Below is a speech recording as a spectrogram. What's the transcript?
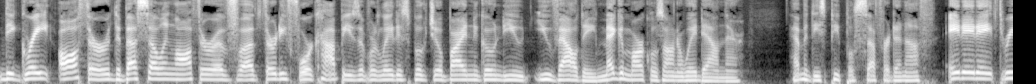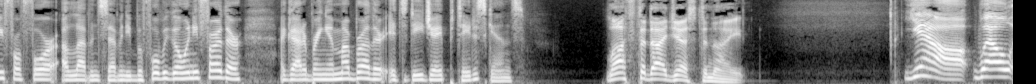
the great author, the best-selling author of uh, 34 copies of her latest book, Joe Biden, going to U- Uvalde. Meghan Markle's on her way down there. Haven't these people suffered enough? 888-344-1170. Before we go any further, I got to bring in my brother. It's DJ Potato Skins. Lots to digest tonight. Yeah, well,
